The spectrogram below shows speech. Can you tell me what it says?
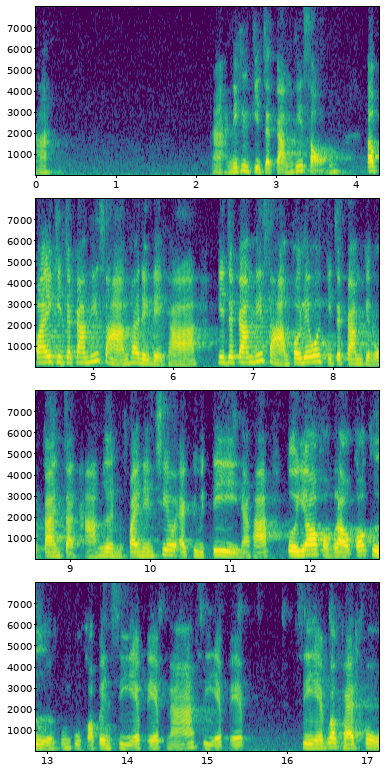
นะอ่านี่คือกิจกรรมที่สอง ต่อไปกิจกรรมที่ 3 ค่ะเด็กๆค่ะ กิจกรรมที่3เขาเรียกว่ากิจกรรมเกี่ยวกับการจัดหาเงิน financial activity นะคะ ตัวย่อของเราก็คือคุณครูขอเป็น CFF นะ CFF CF ก็ cash flow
